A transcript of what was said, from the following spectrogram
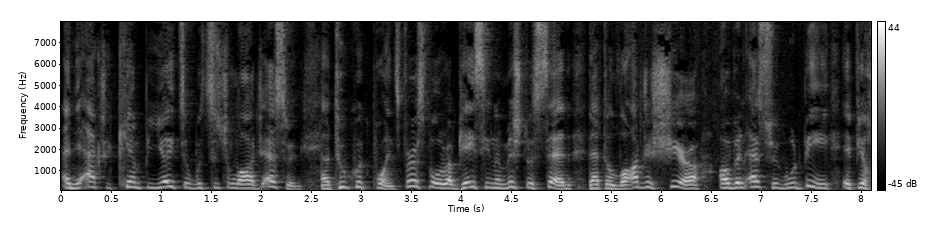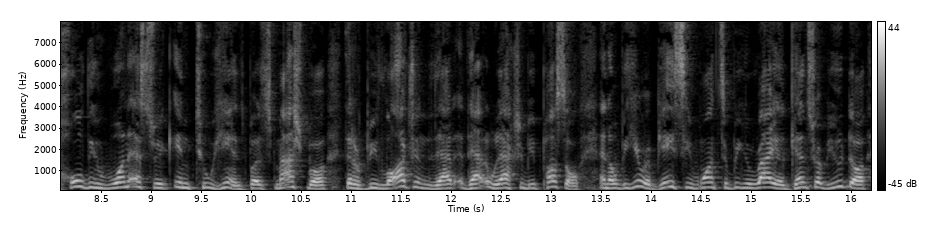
and you actually can't be yaitza with such a large esrog. Now, two quick points. First of all, Rabbi Yasi in the Mishnah said that the largest share of an esrig would be if you're holding one esrig in two hands, but it's mashba that would be larger than that, that would actually be pasul. And over here, Rabbi Yasi wants to bring a raya against Rabbi Yehuda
